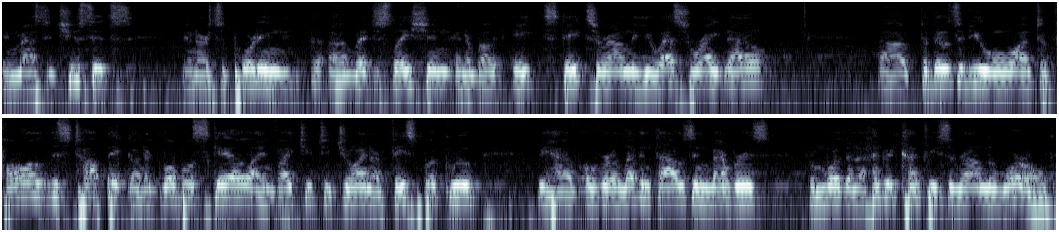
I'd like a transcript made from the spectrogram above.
in Massachusetts and are supporting uh, legislation in about eight states around the U.S. right now. Uh, for those of you who want to follow this topic on a global scale, I invite you to join our Facebook group. We have over 11,000 members from more than 100 countries around the world.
